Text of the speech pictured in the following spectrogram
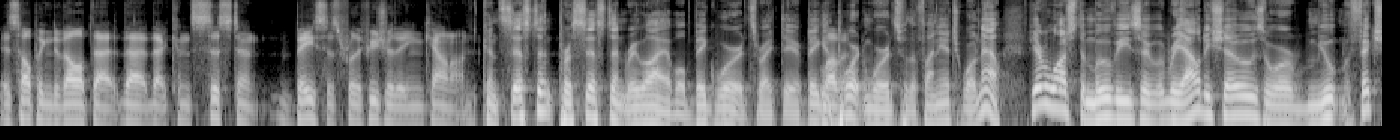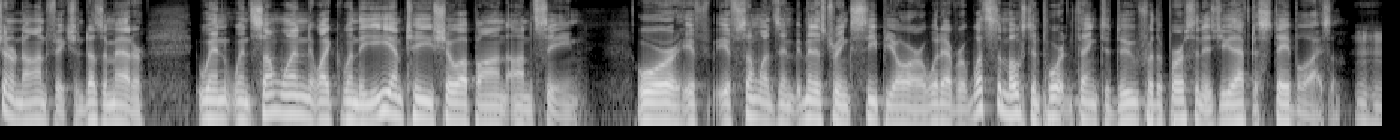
is helping develop that that that consistent basis for the future that you can count on. Consistent, persistent, reliable. Big words right there. Big Love it. important words for the financial world. Now, if you ever watch the movies or reality shows or fiction or nonfiction, doesn't matter. When when someone like when the EMTs show up on on scene or if, if someone's administering CPR or whatever, what's the most important thing to do for the person is you have to stabilize them Mm-hmm.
